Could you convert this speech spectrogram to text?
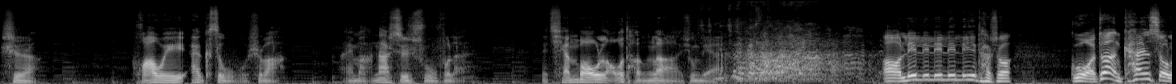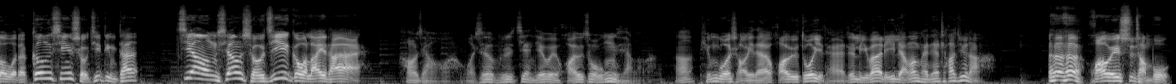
是啊，华为 X 五是吧？哎呀妈，那是舒服了。那钱包老疼了，兄弟。哦，哩哩哩哩哩，他说，果断 cancel 了我的更新手机订单，酱香手机给我来一台。好家伙，我这不是间接为华为做贡献了吗？啊，苹果少一台，华为多一台，这里外里两万块钱差距呢。华为市场部。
